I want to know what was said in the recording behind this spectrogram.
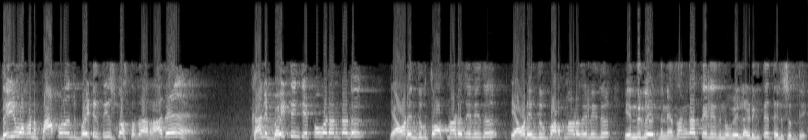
దెయ్యం ఒకరిని పాపం నుంచి బయటకు తీసుకొస్తుందా? రాదే. కానీ బయట నుంచి చెప్పేవాడు అంటాడు ఎవడు ఎందుకు తోతున్నాడో తెలియదు ఎవడు ఎందుకు పడుతున్నాడో తెలియదు ఎందుకు లేదు నిజంగా తెలియదు నువ్వు వెళ్ళి అడిగితే తెలుసుద్ది.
